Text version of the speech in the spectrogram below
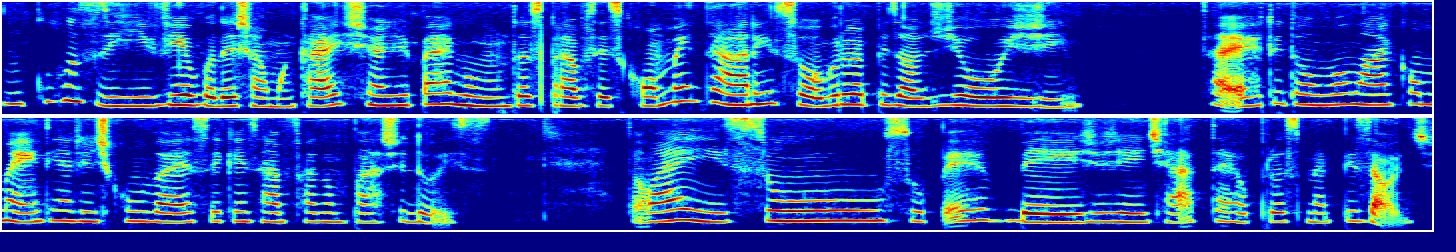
Inclusive, eu vou deixar uma caixinha de perguntas para vocês comentarem sobre o episódio de hoje, certo? Então vão lá e comentem, a gente conversa e quem sabe faz um parte 2. Então é isso, um super beijo, gente, até o próximo episódio.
